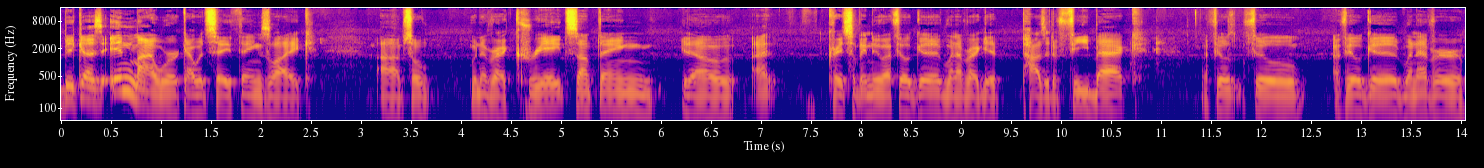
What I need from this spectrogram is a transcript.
because in my work, I would say things like, um, so whenever I create something, you know, I create something new, I feel good. Whenever I get positive feedback, I feel feel I feel good. Whenever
